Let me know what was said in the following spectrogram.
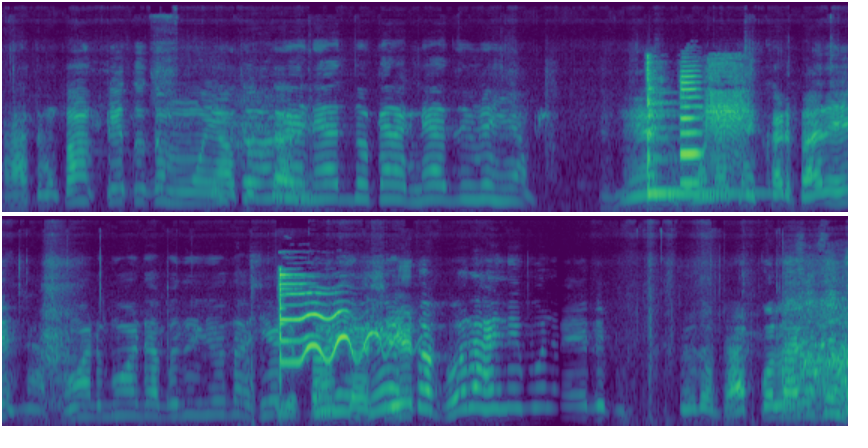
હા તો હું કાંક કહેતો તો હું આવતો તારે. નેજનું ક્યારેક નેજનું નહીં એમ. ને તું ભોંડા ક્યાંય ખડ ભારે ના ભોંડ મોડા બધું જોતા એ શેઠ. તો ભોરાય નહીં બોલે. એટલે તો ઝાટકો લાવી દે ને.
